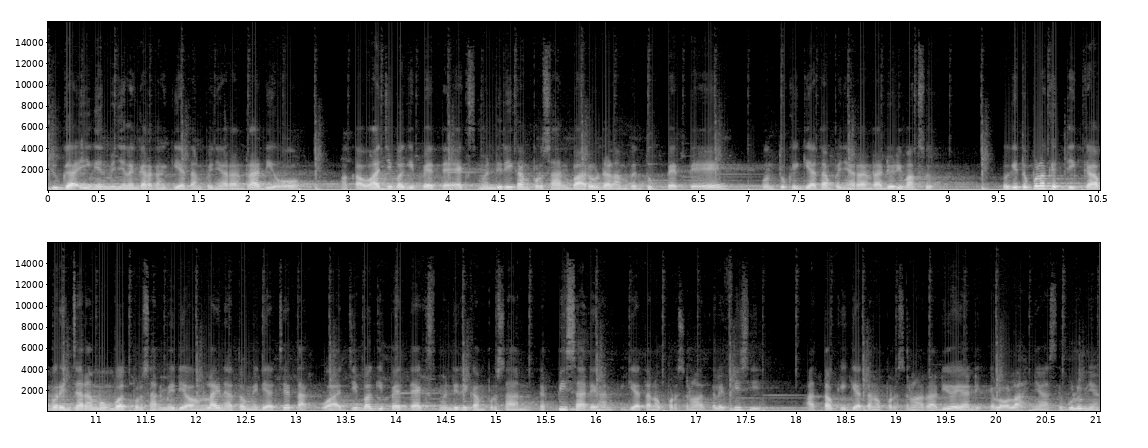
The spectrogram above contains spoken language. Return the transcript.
juga ingin menyelenggarakan kegiatan penyiaran radio, maka wajib bagi PTX mendirikan perusahaan baru dalam bentuk PT untuk kegiatan penyiaran radio dimaksud. Begitu pula ketika berencana membuat perusahaan media online atau media cetak, wajib bagi PTX mendirikan perusahaan terpisah dengan kegiatan operasional televisi atau kegiatan operasional radio yang dikelolanya sebelumnya.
